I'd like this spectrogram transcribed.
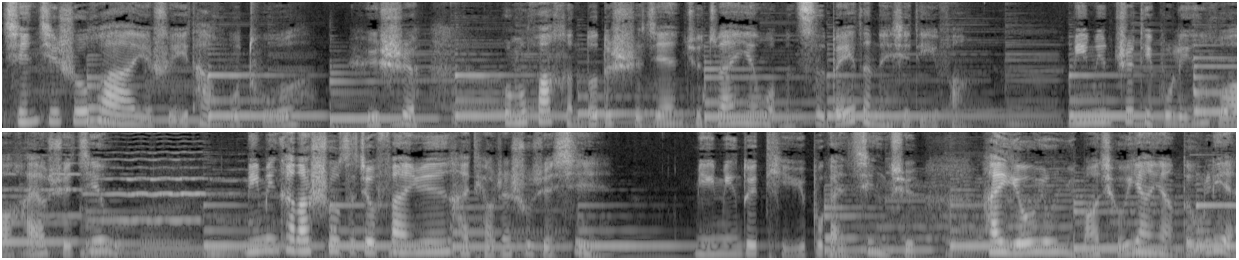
琴棋书画也是一塌糊涂。于是，我们花很多的时间去钻研我们自卑的那些地方。明明肢体不灵活，还要学街舞。明明看到数字就犯晕，还挑战数学系；明明对体育不感兴趣，还游泳、羽毛球样样都练；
